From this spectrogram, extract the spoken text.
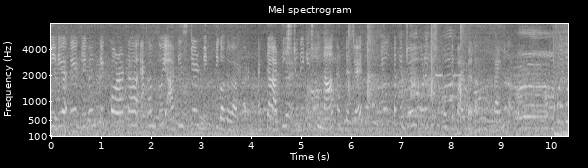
মিডিয়াতে গিভ অ্যান্ড টেক করাটা একান্তই আর্টিস্টের ব্যক্তিগত ব্যাপার। একটা আর্টিস্ট যদি কিছু না করতে চায়, তখন কেউ তাকে জোর করে কিছু করতে পারবে না, তাই না? হয়তো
